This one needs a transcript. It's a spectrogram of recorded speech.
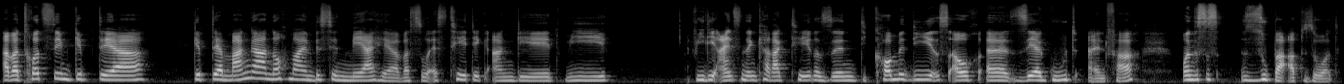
Aber trotzdem gibt der, gibt der Manga noch mal ein bisschen mehr her, was so Ästhetik angeht, wie, wie die einzelnen Charaktere sind. Die Comedy ist auch äh, sehr gut einfach. Und es ist super absurd.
